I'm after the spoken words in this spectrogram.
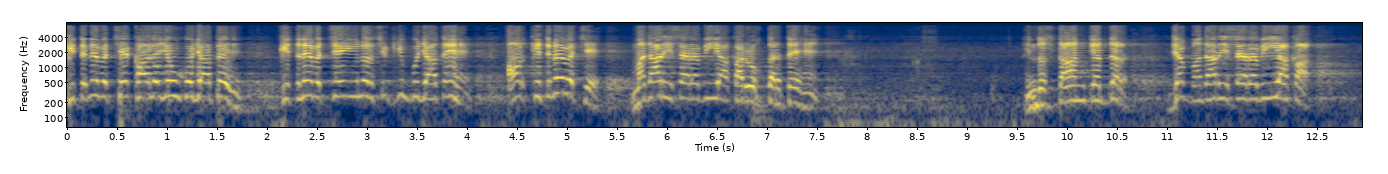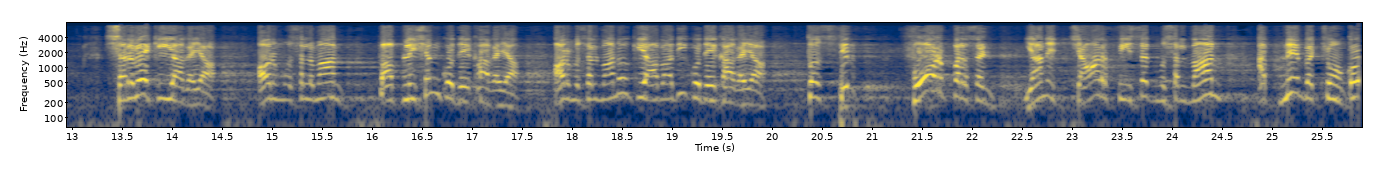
کتنے بچے کالجوں کو جاتے ہیں؟ کتنے بچے یونیورسٹیوں کو جاتے ہیں؟ اور کتنے بچے مدارس عربیہ کا رخ کرتے ہیں؟ ہندوستان کے اندر جب مدارس رویہ کا سروے کیا گیا اور مسلمان پاپولیشن کو دیکھا گیا اور مسلمانوں کی آبادی کو دیکھا گیا تو صرف فور پرسنٹ یعنی چار فیصد مسلمان اپنے بچوں کو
